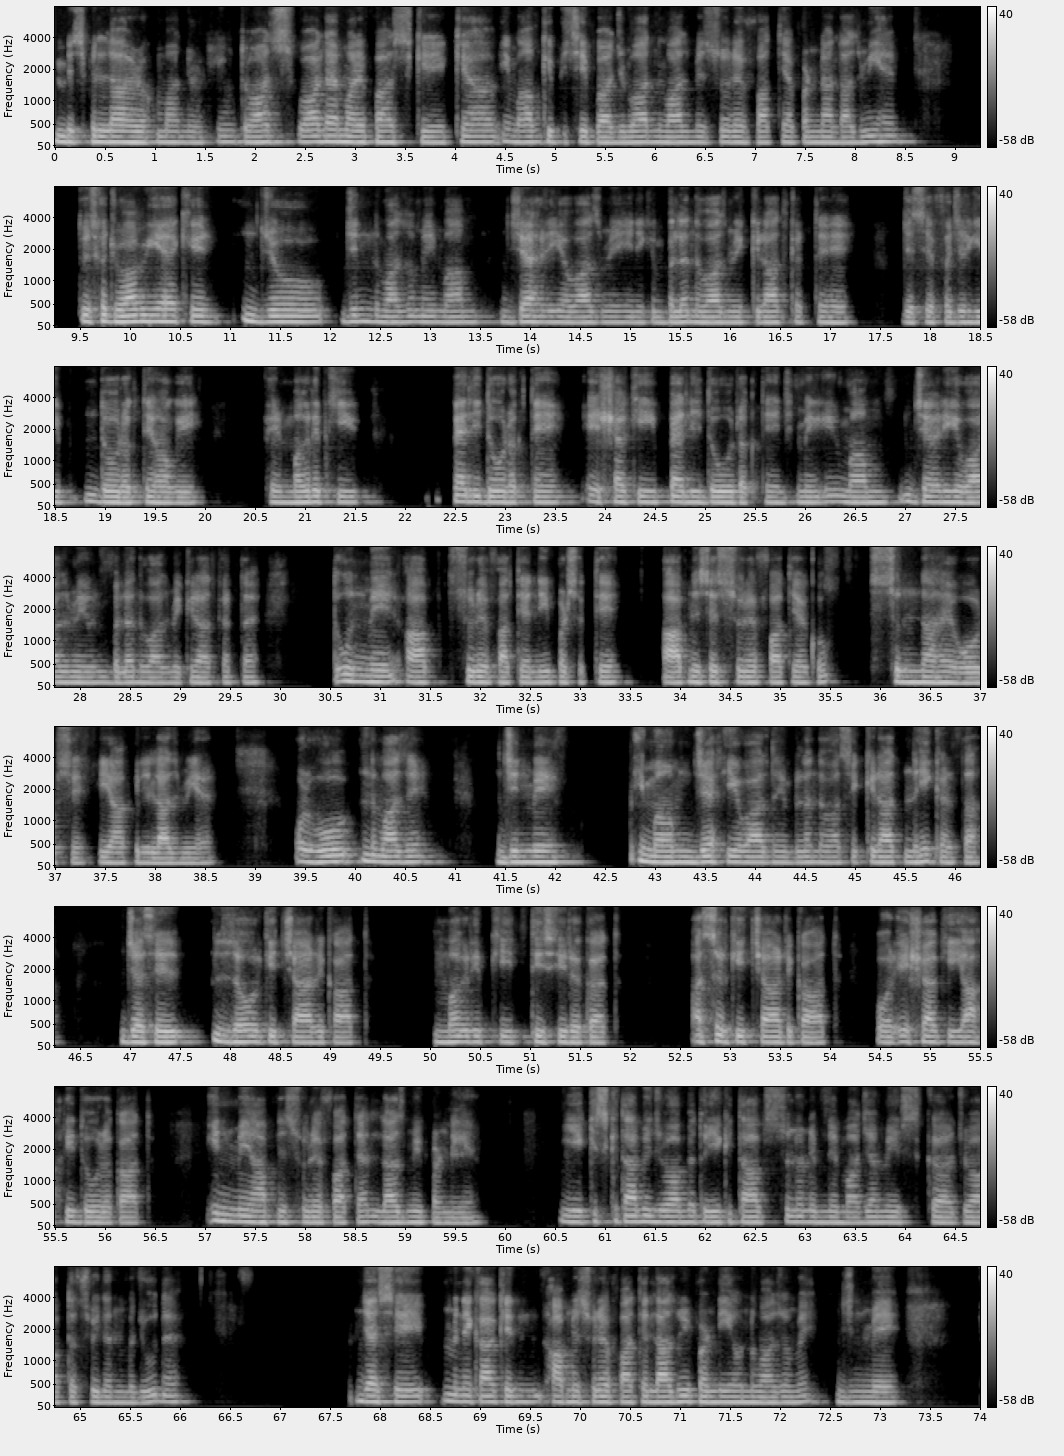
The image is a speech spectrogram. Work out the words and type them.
बिस्मिल्लाहिर्रहमानिर्रहीम। तो आज सवाल है हमारे पास कि क्या इमाम के पीछे बाजमात नमाज़ में सूरह फातिहा पढ़ना लाजमी है? तो इसका जवाब यह है कि जो जिन नमाजों में इमाम जहरी आवाज़ में, यानी कि बुलंद आवाज़ में किरात करते हैं, जैसे फजर की दो रखते हो गई, फिर मगरिब की पहली दो रकतें इशा की पहली दो रखते हैं, जिनमें इमाम जहरी आवाज़ में बुलंद आवाज़ में किरात करता है। तो उनमें आप सूरह फातिहा नहीं पढ़ सकते। आपने से सूरह फातिहा को सुनना है गौर से, ये आपके लिए लाजमी है। और वो नमाजें जिनमें इमाम जहरी आवाज़ में बुलंद आवाज़ से किरात नहीं करता, जैसे जहर की चार रकात, मगरिब की तीसरी रकात असर की चार रकात और ऐशा की आखिरी दो रकात। इनमें आपने सूरह फातह लाजमी पढ़नी है। ये किस किताब में जवाब है? तो ये किताब सुनन इब्न माजा में इसका जवाब तफसीलन मौजूद है। जैसे मैंने कहा कि आपने सूरह फातह लाजमी पढ़नी है उन नमाजों में जिनमें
